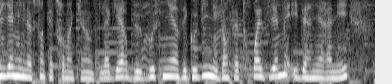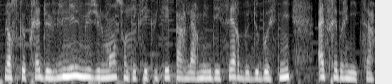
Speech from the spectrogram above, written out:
Juillet 1995, la guerre de Bosnie-Herzégovine est dans sa troisième et dernière année lorsque près de 8000 musulmans sont exécutés par l'armée des Serbes de Bosnie à Srebrenica.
